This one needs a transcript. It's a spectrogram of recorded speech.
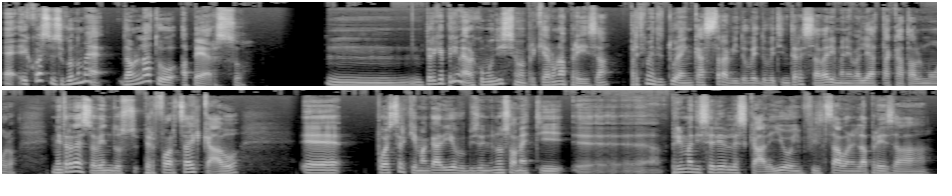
eh, e questo secondo me da un lato ha perso. Mm, perché prima era comodissimo perché era una presa. Praticamente tu la incastravi dove, dove ti interessava e rimaneva lì attaccato al muro. Mentre adesso avendo per forza il cavo eh, può essere che magari io avevo bisogno, non so, metti, eh, prima di salire le scale io infilzavo nella presa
